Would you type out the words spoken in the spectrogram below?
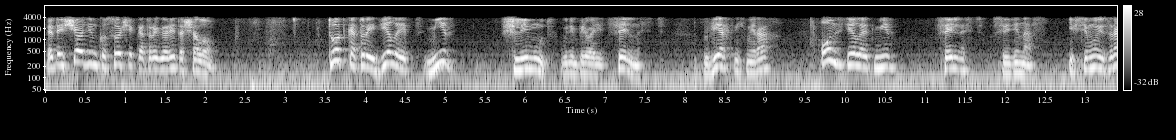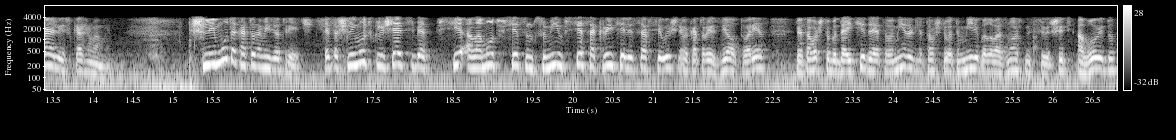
Это еще один кусочек, который говорит о шалом. Тот, который делает мир – шлеймут, будем переводить, цельность в верхних мирах, он сделает мир цельность среди нас. И всему Израилю, и скажем амин. Шлемут, о котором идет речь, это шлемут включает в себя все аламот, все цимцумим, все сокрытия лица Всевышнего, которые сделал Творец, для того, чтобы дойти до этого мира, для того, чтобы в этом мире была возможность совершить авойду,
